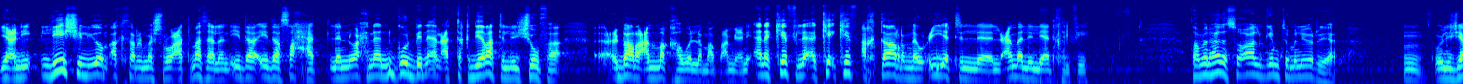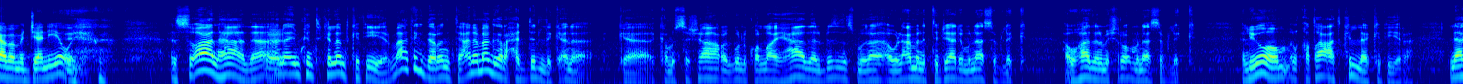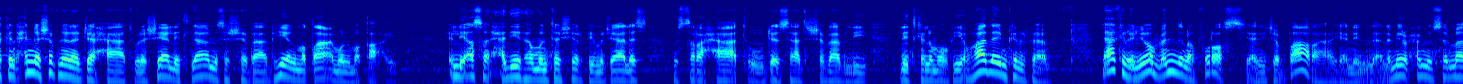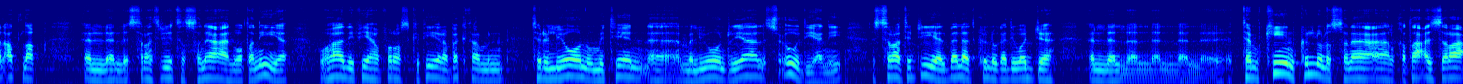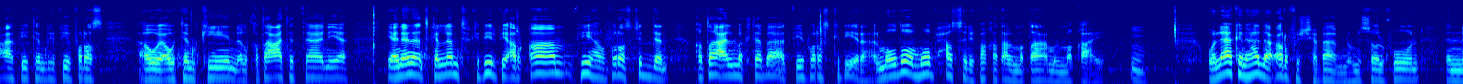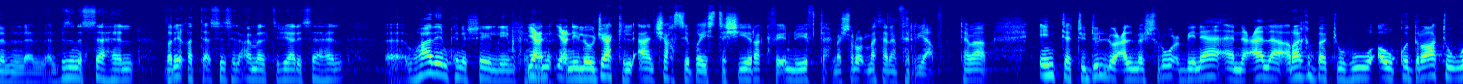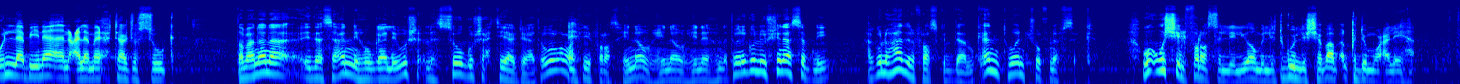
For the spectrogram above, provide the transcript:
يعني ليش اليوم أكثر المشروعات؟ مثلا إذا إذا صحت لأنه إحنا نقول بناء على التقديرات اللي نشوفها عبارة عن مقهى ولا مطعم. يعني أنا كيف لا كي- كيف أختار نوعية ال- العمل اللي أدخل فيه؟ طبعا هذا سؤال قيمته مليون ريال. والإجابة مجانية ولا السؤال هذا إيه. أنا يمكن تكلمت كثير ما تقدر أنت أنا ما أقدر أحدد لك أنا كمستشار أقول لك والله هذا ال business أو العمل التجاري مناسب لك أو هذا المشروع مناسب لك. اليوم القطاعات كلها كثيرة لكن إحنا شفنا نجاحات والأشياء اللي تلامس الشباب هي المطاعم والمقاهي اللي أصلا حديثها منتشر في مجالس واستراحات وجلسات الشباب اللي اللي يتكلمون فيها وهذا يمكن الفهم. لكن اليوم عندنا فرص يعني جبارة. يعني الأمير محمد بن سلمان أطلق استراتيجية الصناعة الوطنية وهذه فيها فرص كثيرة بأكثر من تريليون و200 مليون ريال سعودي. يعني استراتيجية البلد كله قاعد يوجه ال- ال- ال- ال- ال- التمكين كله للصناعة، القطاع الزراعة في في فرص أو أو تمكين القطاعات الثانية، يعني أنا تكلمت كثير في أرقام فيها فرص جدا، قطاع المكتبات فيه فرص كثيرة، الموضوع مو بحصري فقط على المطاعم والمقاهي. ولكن هذا عرف الشباب إنهم يسولفون إن ال- ال- ال business سهل، طريقة تأسيس العمل التجاري سهل، آه، وهذا يمكن الشيء اللي يمكن يعني يعني لو جاك الآن شخص يبغى يستشيرك في إنه يفتح مشروع مثلا في الرياض تمام أنت تدله على المشروع بناء على رغبته أو قدراته ولا بناء على ما يحتاجه السوق طبعا أنا إذا سألني هو قال لي وش السوق وش احتياجاته؟ أقول والله إيه. في فرص هنا وهنا وهنا وهنا، ثم يقول لي وش يناسبني؟ أقول له هذه الفرص قدامك، أنت وين تشوف نفسك؟ وش الفرص اللي اليوم اللي تقول للشباب اقدموا عليها؟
